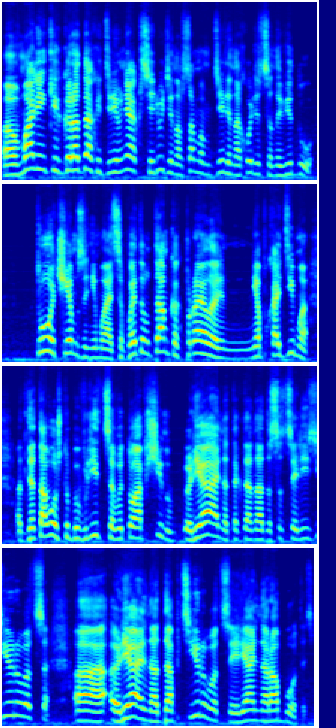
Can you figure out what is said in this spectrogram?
Э, в маленьких городах и деревнях все люди на самом деле находятся на виду кто чем занимается. Поэтому там, как правило, необходимо для того, чтобы влиться в эту общину, реально тогда надо социализироваться, а, реально адаптироваться и реально работать.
